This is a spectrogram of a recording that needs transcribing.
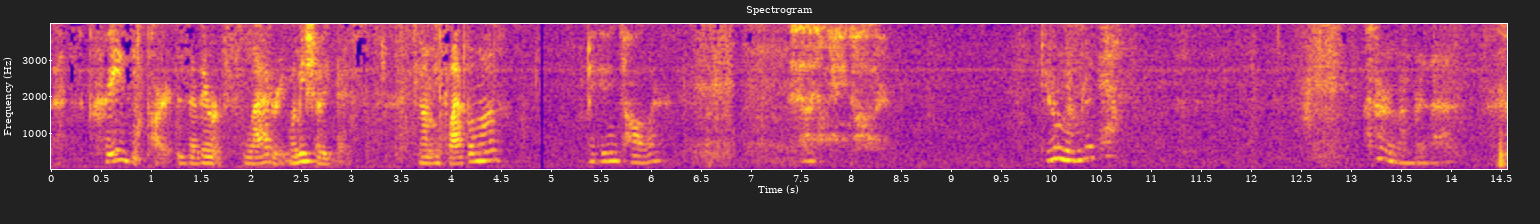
That's the crazy part is that they were flattering. Let me show you guys. Do you want me to slap them on? Am I getting taller? I feel like I'm getting you remember that? I don't remember that.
